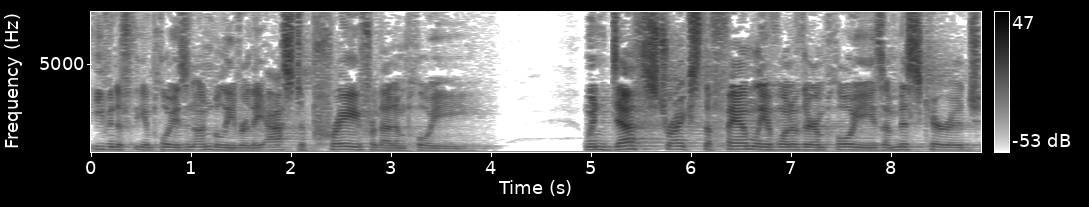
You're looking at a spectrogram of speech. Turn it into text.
even if the employee is an unbeliever, they ask to pray for that employee. When death strikes the family of one of their employees, a miscarriage,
